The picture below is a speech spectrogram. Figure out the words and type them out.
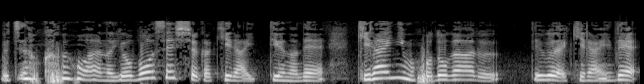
うちの子供はあの予防接種が嫌いっていうので、嫌いにも程があるっていうぐらい嫌いで、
